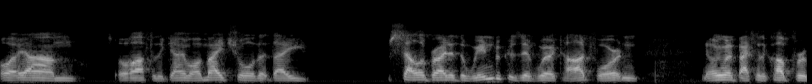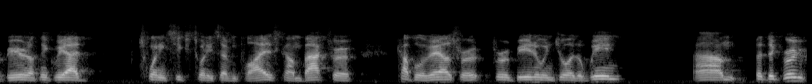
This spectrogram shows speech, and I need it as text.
I um, or after the game, I made sure that they celebrated the win because they've worked hard for it. And know, we went back to the club for a beer, and I think we had 26, 27 players come back for a couple of hours for for a beer to enjoy the win. Um, but the group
